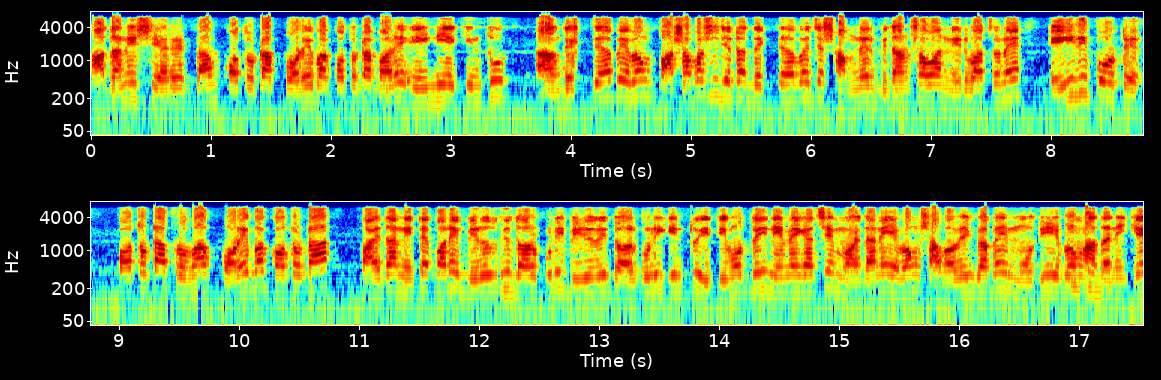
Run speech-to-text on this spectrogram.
আদানির শেয়ারের দাম কতটা পড়ে বা কতটা বাড়ে এই নিয়ে কিন্তু দেখতে হবে এবং পাশাপাশি যেটা দেখতে হবে যে সামনের বিধানসভা নির্বাচনে এই রিপোর্টের কতটা প্রভাব পড়ে বা কতটা ফায়দা নিতে পারে বিরোধী দলগুলি বিরোধী দলগুলি কিন্তু ইতিমধ্যেই নেমে গেছে ময়দানে এবং স্বাভাবিকভাবেই মোদী এবং আদানিকে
